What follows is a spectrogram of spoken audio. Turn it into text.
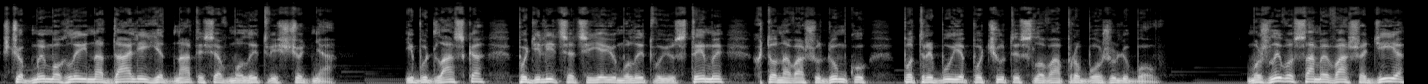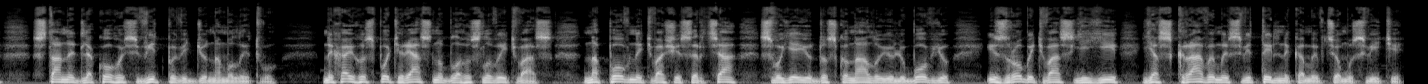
щоб ми могли й надалі єднатися в молитві щодня. І, будь ласка, поділіться цією молитвою з тими, хто, на вашу думку, потребує почути слова про Божу любов. Можливо, саме ваша дія стане для когось відповіддю на молитву. Нехай Господь рясно благословить вас, наповнить ваші серця своєю досконалою любов'ю і зробить вас її яскравими світильниками в цьому світі.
